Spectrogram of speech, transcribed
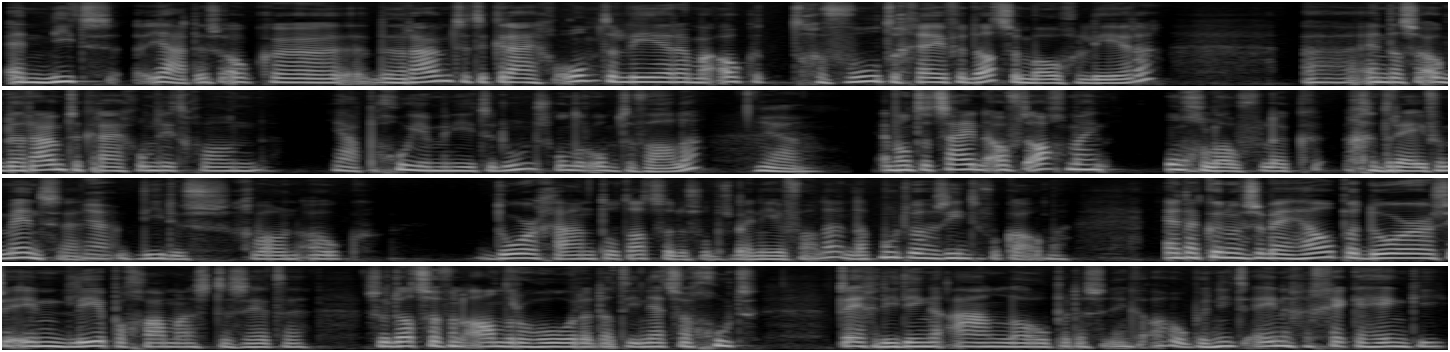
En niet, ja, dus ook uh, de ruimte te krijgen om te leren, maar ook het gevoel te geven dat ze mogen leren. Uh, en dat ze ook de ruimte krijgen om dit gewoon ja, op een goede manier te doen, zonder om te vallen. Ja. Want het zijn over het algemeen ongelooflijk gedreven mensen. Ja. Die dus gewoon ook doorgaan totdat ze er soms bij neervallen. En dat moeten we zien te voorkomen. En daar kunnen we ze mee helpen door ze in leerprogramma's te zetten. Zodat ze van anderen horen dat die net zo goed tegen die dingen aanlopen. Dat ze denken, oh, ik ben niet de enige gekke Henkie.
